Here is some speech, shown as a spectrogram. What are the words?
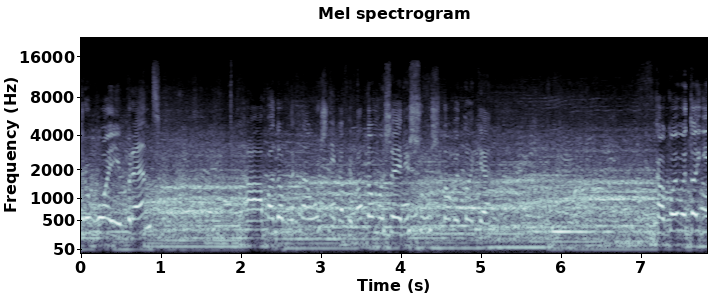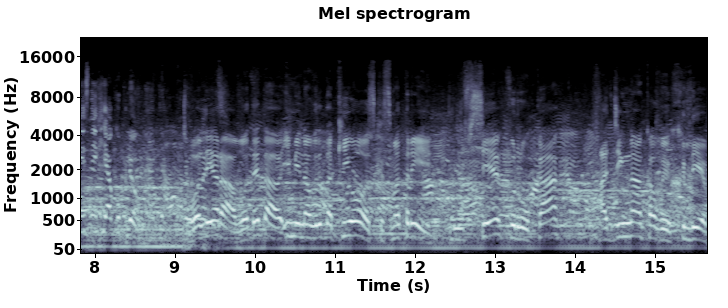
другой бренд а, подобных наушников, и потом уже решу, что в итоге какой в итоге из них я куплю. Вот, Лера, вот это именно вот это киоск, смотри, у всех в руках одинаковый хлеб.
